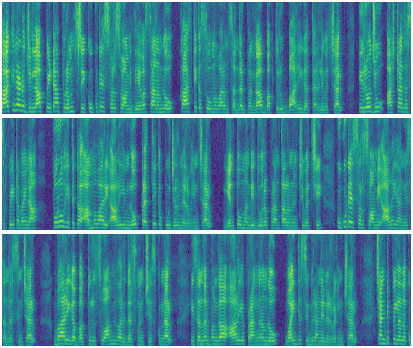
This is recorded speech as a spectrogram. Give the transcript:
కాకినాడ జిల్లా పిఠాపురం శ్రీ కుకుటేశ్వర స్వామి దేవస్థానంలో కార్తీక సోమవారం సందర్భంగా భక్తులు భారీగా తరలివచ్చారు. ఈరోజు అష్టాదశ పీఠమైన పురోహితక అమ్మవారి ఆలయంలో ప్రత్యేక పూజలు నిర్వహించారు. ఎంతో మంది దూర ప్రాంతాల నుంచి వచ్చి కుకుటేశ్వర స్వామి ఆలయాన్ని సందర్శించారు. భారీగా భక్తులు స్వామివారి దర్శనం చేసుకున్నారు. ఈ సందర్భంగా ఆలయ ప్రాంగణంలో వైద్య శిబిరాన్ని నిర్వహించారు. చంటి పిల్లలకు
